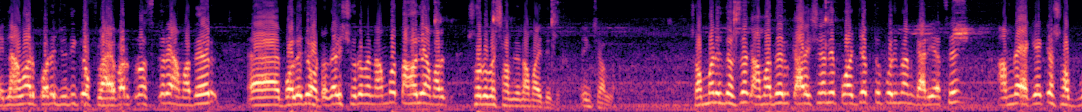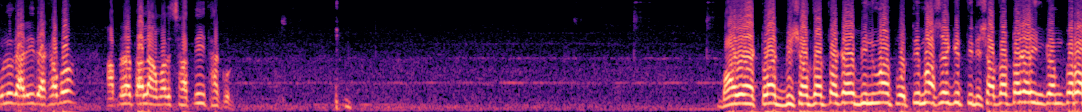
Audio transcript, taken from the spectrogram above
এই নামার পরে যদি কেউ ফ্লাইওভার ক্রস করে আমাদের বলে যে অটো গাড়ি শোরুমে নামবো, তাহলে আমার শোরুমের সামনে নামাই দেবে ইনশাল্লাহ সম্মানিত দর্শক আমাদের কালেকশনে পর্যাপ্ত পরিমাণ গাড়ি আছে। আমরা একে একে সবগুলো গাড়ি দেখাবো। আপনারা তাহলে আমাদের সাথেই থাকুন। ভাই এক লাখ বিশ হাজার টাকার বিনিময়ে প্রতি মাসে কি তিরিশ হাজার টাকা ইনকাম করা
